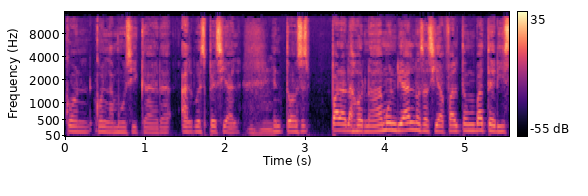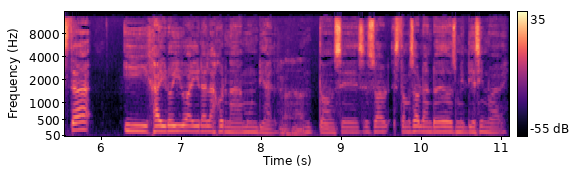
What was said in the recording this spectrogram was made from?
con, con la música, era algo especial. Entonces, para la jornada mundial nos hacía falta un baterista y Jairo iba a ir a la jornada mundial. Entonces, eso estamos hablando de 2019.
